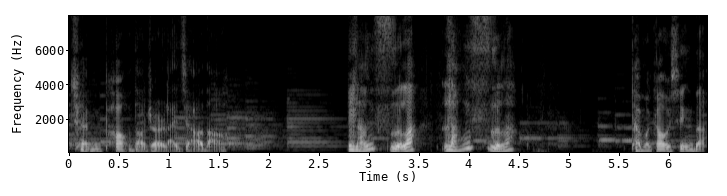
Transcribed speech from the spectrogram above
全跑到这儿来叫道：“狼死了！狼死了！”他们高兴的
